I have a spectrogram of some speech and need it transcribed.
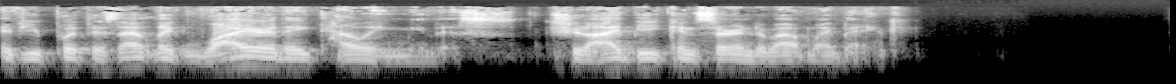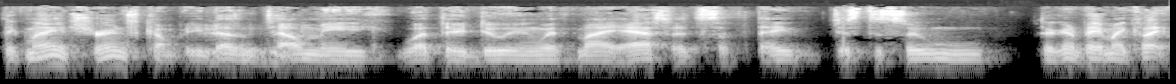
if you put this out. Like, why are they telling me this? Should I be concerned about my bank? Like, my insurance company doesn't tell me what they're doing with my assets. They just assume they're going to pay my claim.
